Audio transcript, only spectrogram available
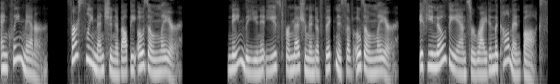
and clean manner. Firstly mention about the ozone layer. Name the unit used for measurement of thickness of ozone layer. If you know the answer write in the comment box.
